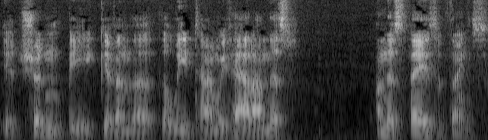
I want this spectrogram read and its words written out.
it shouldn't be given the the lead time we've had on this on this phase of things.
